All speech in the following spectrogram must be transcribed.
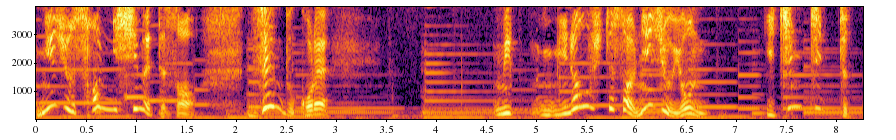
23に閉めてさ、全部これ、見、見直してさ、24、1日じゃ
